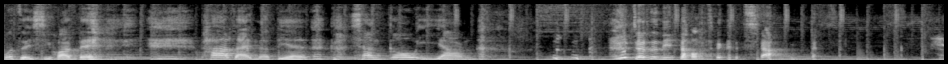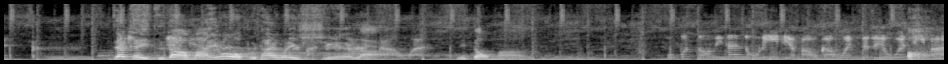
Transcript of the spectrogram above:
我最喜欢被。趴在那边，像狗一样，就是你懂这个腔，这样可以知道吗？因为我不太会学啦，你懂吗？我不懂，你再努力一点吧。我刚问你的这个问题吧。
